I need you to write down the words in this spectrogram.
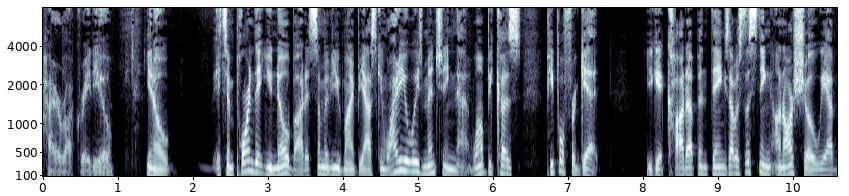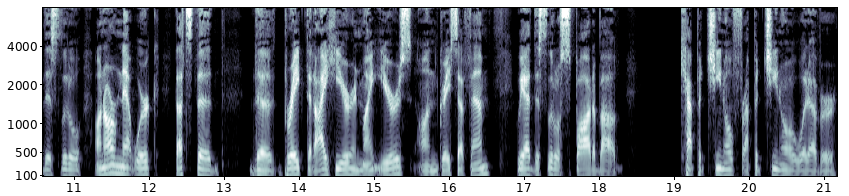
Higher Rock Radio. You know, it's important that you know about it. Some of you might be asking, why are you always mentioning that? Well, because people forget. You get caught up in things. I was listening on our show. We have this little on our network. That's the the break that I hear in my ears on Grace FM. We had this little spot about cappuccino, frappuccino, or whatever,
